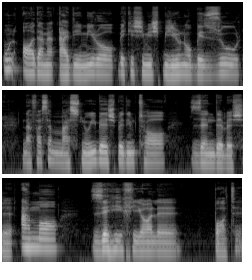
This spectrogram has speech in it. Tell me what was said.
اون آدم قدیمی رو بکشیمش بیرون و به زور نفس مصنوعی بهش بدیم تا زنده بشه. اما زهی خیال باطل.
